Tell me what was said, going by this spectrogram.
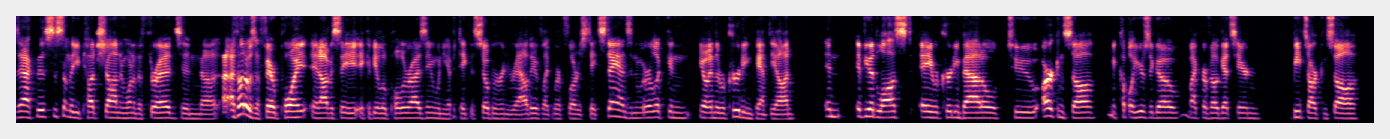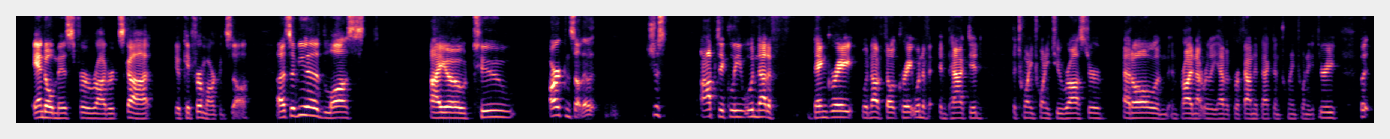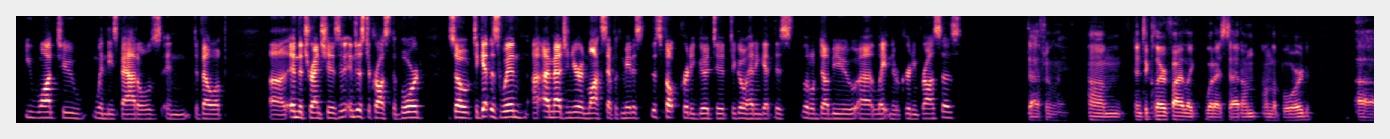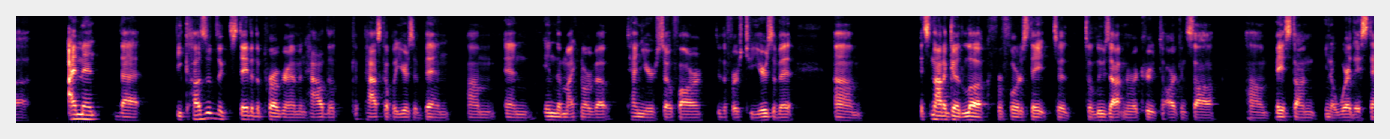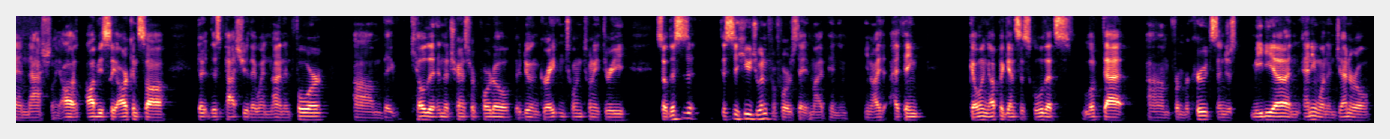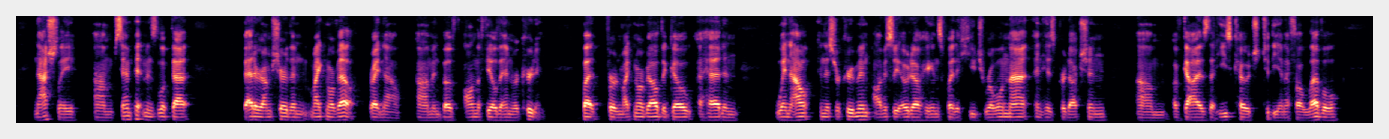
Zach, this is something you touched on in one of the threads, and uh, I thought it was a fair point. And obviously, it could be a little polarizing when you have to take the sobering reality of like where Florida State stands. And we are looking, you know, in the recruiting pantheon. And if you had lost a recruiting battle to Arkansas I mean, a couple years ago, Mike Norvell gets here and beats Arkansas and Ole Miss for Robert Scott, know, kid from Arkansas. Uh, so if you had lost Ayo to Arkansas, that just optically would not have been great, would not have felt great, wouldn't have impacted the 2022 roster at all, and, and, probably not really have a profound impact on 2023. But you want to win these battles and develop uh, in the trenches and, and, just across the board. So to get this win, I, I, imagine you're in lockstep with me. This this felt pretty good to to go ahead and get this little W uh, late in the recruiting process. Definitely. Um, and to clarify, like what I said on on the board, uh, I meant that because of the state of the program and how the past couple of years have been, um, and in the Mike Norvell tenure so far through the first two years of it, um, it's not a good look for Florida State to to lose out and recruit to Arkansas um, based on you know where they stand nationally. Obviously, Arkansas this past year they went nine and four. Um, they killed it in the transfer portal. They're doing great in 2023. So this is a, this is a huge win for Florida State, in my opinion. You know, I, I think going up against a school that's looked at um, from recruits and just media and anyone in general nationally. Um, Sam Pittman's looked at better, I'm sure, than Mike Norvell right now, um, in both on the field and recruiting. But for Mike Norvell to go ahead and win out in this recruitment, obviously Odell Haggins played a huge role in that and his production um, of guys that he's coached to the NFL level.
